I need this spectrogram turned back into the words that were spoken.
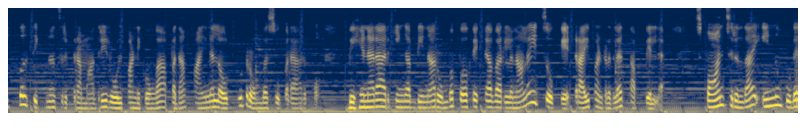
ஈக்குவல் திக்னஸ் இருக்கிற மாதிரி ரோல் பண்ணிக்கோங்க. அப்போ தான் ஃபைனல் அவுட்புட் ரொம்ப சூப்பராக இருக்கும். பிகினராக இருக்கீங்க அப்படின்னா ரொம்ப பர்ஃபெக்டாக வரலனாலும் இட்ஸ் ஓகே ட்ரை பண்ணுறதுல தப்பில்லை. ஸ்பான்ஸ் இருந்தால் இன்னும் கூட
